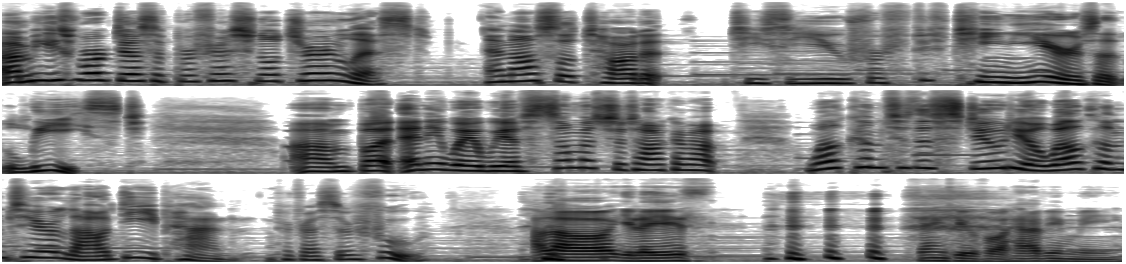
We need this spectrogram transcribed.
Um, he's worked as a professional journalist and also taught at TCU for 15 years at least. Um, but anyway, we have so much to talk about. Welcome to the studio. Welcome to your Lao Di Pan, Professor Fu. Hello, Elise. Thank you for having me.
